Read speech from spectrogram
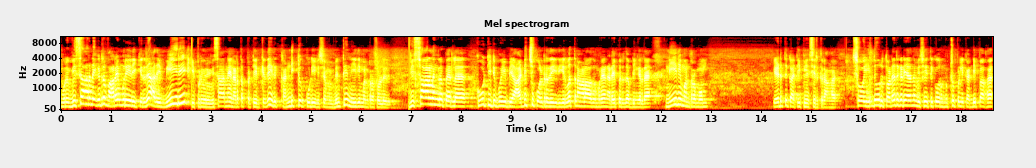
ஒரு விசாரணைக்கு வரைமுறை இருக்கிறது. அதை மீறி இப்படி ஒரு விசாரணை நடத்தப்பட்டிருக்கிறது. இது கண்டிக்கக்கூடிய விஷயம் அப்படின்ட்டு நீதிமன்றம் சொல்லுது. விசாரணைங்கிற பேரில் கூட்டிட்டு போய் இப்படி அடிச்சு கொள்றது இது இருபத்தி நாலாவது முறையாக நடைபெறுது அப்படிங்கிறத நீதிமன்றமும் எடுத்துக்காட்டி பேசியிருக்கிறாங்க. ஸோ இந்த ஒரு தொடர் கிடையாத விஷயத்துக்கு ஒரு முற்றுப்புள்ளி கண்டிப்பாக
